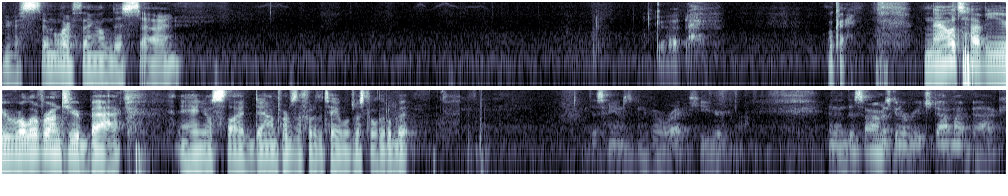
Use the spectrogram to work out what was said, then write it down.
Do a similar thing on this side. Good. Okay. Now let's have you roll over onto your back and you'll slide down towards the foot of the table just a little bit. This hand is going to go right here. And then this arm is going to reach down my back,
